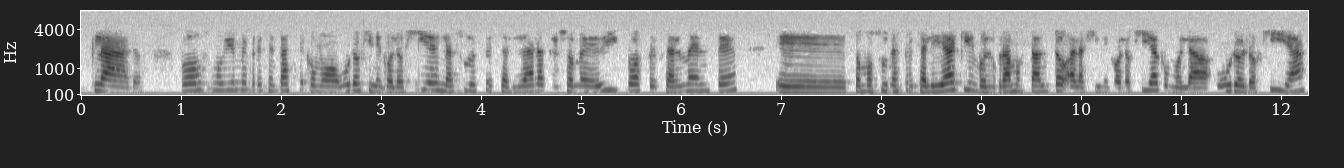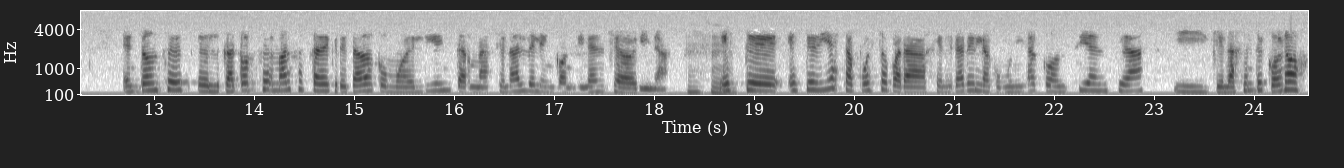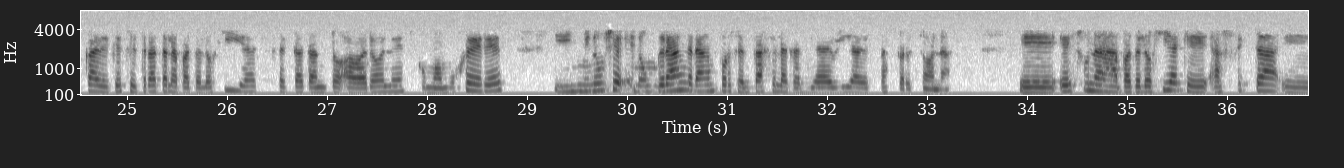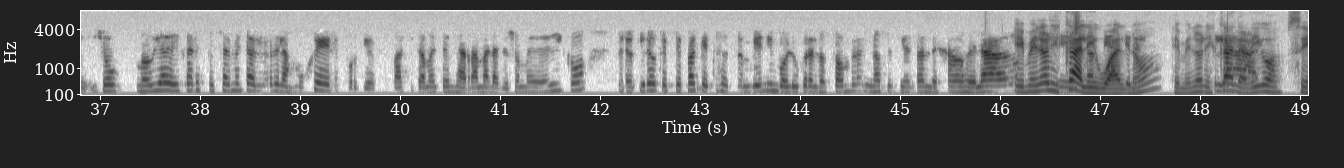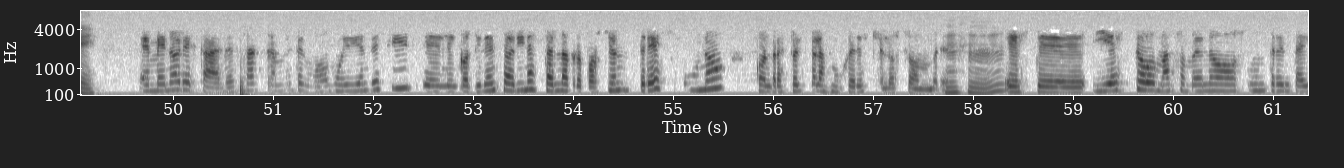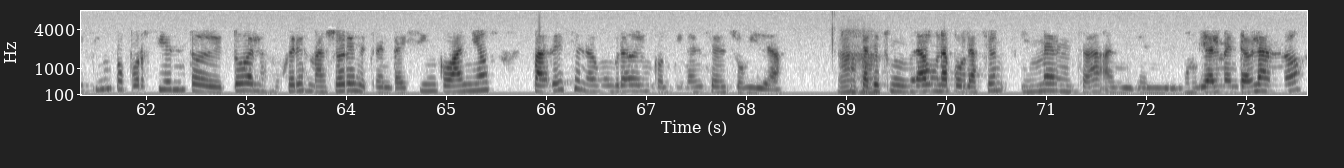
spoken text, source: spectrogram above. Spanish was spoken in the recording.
Claro, vos muy bien me presentaste como uroginecología, es la subespecialidad a la que yo me dedico especialmente. Eh, somos una especialidad que involucramos tanto a la ginecología como la urología. Entonces, el 14 de marzo está decretado como el Día Internacional de la Incontinencia de Orina. Este, este día está puesto para generar en la comunidad conciencia y que la gente conozca de qué se trata la patología, que afecta tanto a varones como a mujeres y disminuye en un gran, gran porcentaje la calidad de vida de estas personas. Eh, es una patología que afecta, eh, yo me voy a dedicar especialmente a hablar de las mujeres, porque básicamente es la rama a la que yo me dedico, pero quiero que sepan que esto también involucra a los hombres, no se sientan dejados de lado. En menor Eh, escala igual, ¿no? En menor escala, Claro. digo, sí. En menor escala, exactamente como vos muy bien decís, eh, la incontinencia de orina está en una proporción 3-1 con respecto a las mujeres que a los hombres. Este, y esto más o menos un 35% de todas las mujeres mayores de 35 años padecen algún grado de incontinencia en su vida. O sea Ajá. que es un grado, una población inmensa en- en- mundialmente hablando.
